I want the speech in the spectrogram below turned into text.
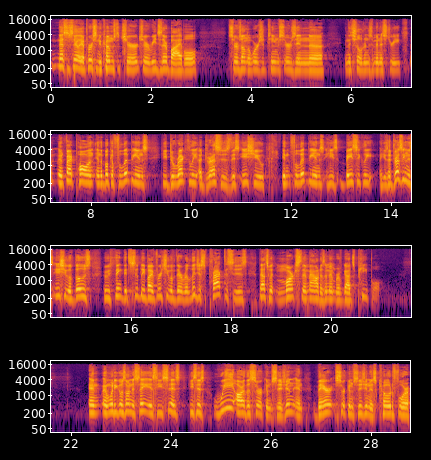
necessarily a person who comes to church or reads their Bible, serves on the worship team, serves in. Uh, in the children's ministry. In fact, Paul, in, in, the book of Philippians, he directly addresses this issue. In Philippians, he's basically he's addressing this issue of those who think that simply by virtue of their religious practices, that's what marks them out as a member of God's people. And, and what he goes on to say is he says, he says, we are the circumcision, and their circumcision is code for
